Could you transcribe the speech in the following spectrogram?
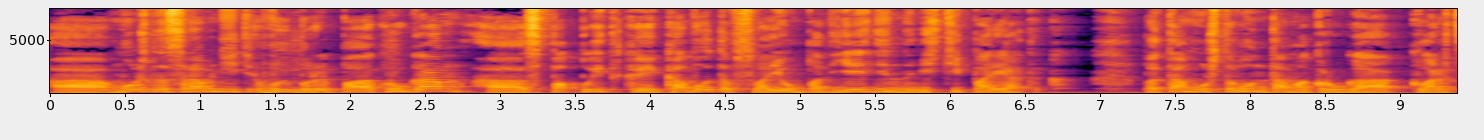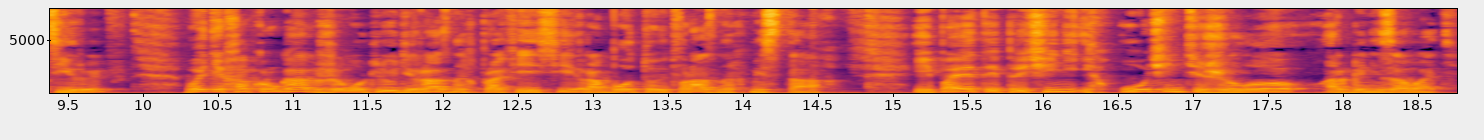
А, можно сравнить выборы по округам а, с попыткой кого-то в своем подъезде навести порядок. Потому что вон там округа, квартиры. В этих округах живут люди разных профессий, работают в разных местах. И по этой причине их очень тяжело организовать.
